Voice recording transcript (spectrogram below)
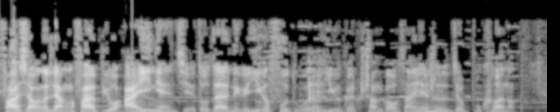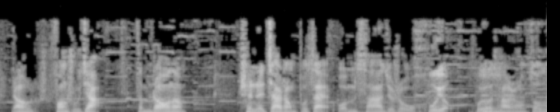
发小呢，两个发小比我矮一年级，都在那个一个复读呢，一个跟上高三也是就补课呢。然后放暑假怎么着呢？趁着家长不在，我们仨就是我忽悠忽悠他，然后走走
